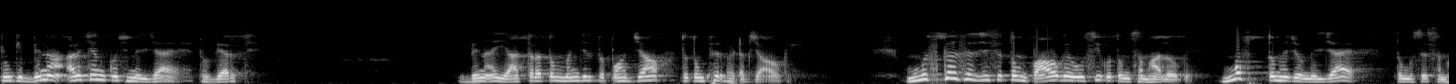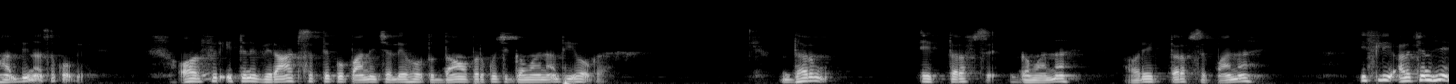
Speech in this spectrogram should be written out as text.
क्योंकि बिना अड़चन कुछ मिल जाए तो व्यर्थ बिना यात्रा तुम मंजिल पर पहुँच जाओ तो तुम फिर भटक जाओगे। मुश्किल से जिसे तुम पाओगे, उसी को तुम संभालोगे। मुफ़्त तुम्हें जो मिल जाए, तुम उसे संभाल भी ना सकोगे। और फिर इतने विराट सत्य को पाने चले हो तो दांव पर कुछ गंवाना भी होगा। धर्म एक तरफ़ से गंवाना है और एक तरफ़ से पाना है। इसलिए अड़चन है,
